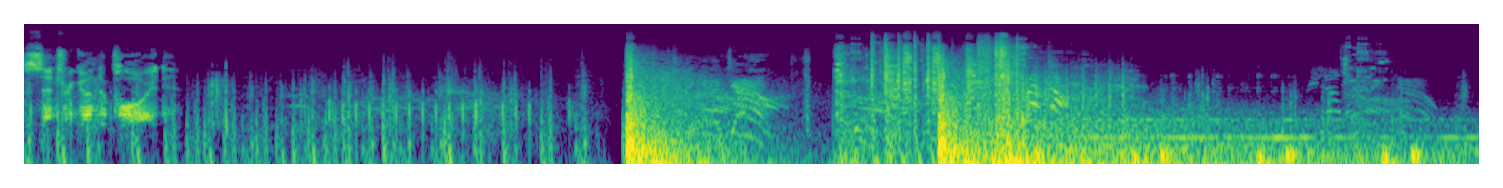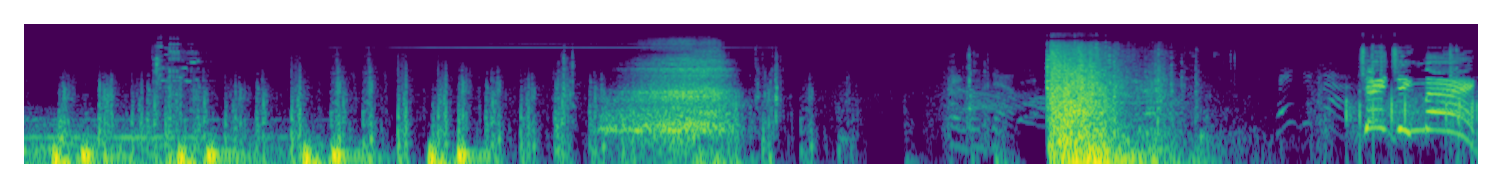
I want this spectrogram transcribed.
Sentry gun deployed. Changing mag.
